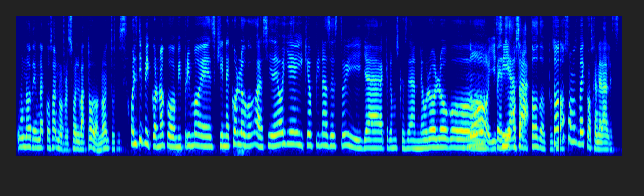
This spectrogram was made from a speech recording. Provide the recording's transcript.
uno de una cosa nos resuelva todo, ¿no? Entonces, O el típico, ¿no? Como mi primo es ginecólogo, así de, oye, ¿y qué opinas de esto? Y ya queremos que sea neurólogo, No, y sí, o pediatra, sea, todo. Pues todos no. somos médicos generales,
